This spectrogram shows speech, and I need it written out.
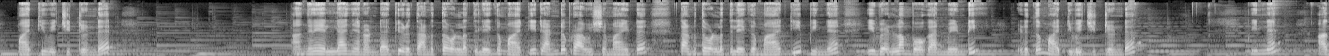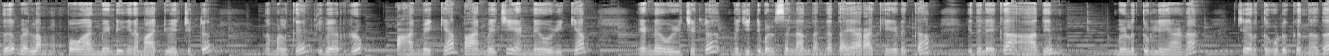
മാറ്റി വെച്ചിട്ടുണ്ട്. അങ്ങനെയെല്ലാം ഞാൻ ഉണ്ടാക്കി ഒരു തണുത്ത വെള്ളത്തിലേക്ക് മാറ്റി. രണ്ട് പ്രാവശ്യമായിട്ട് തണുത്ത വെള്ളത്തിലേക്ക് മാറ്റി. പിന്നെ ഈ വെള്ളം പോകാൻ വേണ്ടി എടുത്ത് മാറ്റി വെച്ചിട്ടുണ്ട്. പിന്നെ അത് വെള്ളം പോകാൻ വേണ്ടി ഇങ്ങനെ മാറ്റി വെച്ചിട്ട് നമ്മൾക്ക് വേറൊരു പാൻ വയ്ക്കാം പാൻ വെച്ച് എണ്ണ ഒഴിക്കാം. എണ്ണ ഒഴിച്ചിട്ട് വെജിറ്റബിൾസ് എല്ലാം തന്നെ തയ്യാറാക്കിയെടുക്കാം ഇതിലേക്ക് ആദ്യം വെളുത്തുള്ളിയാണ് ചേർത്ത് കൊടുക്കുന്നത്.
